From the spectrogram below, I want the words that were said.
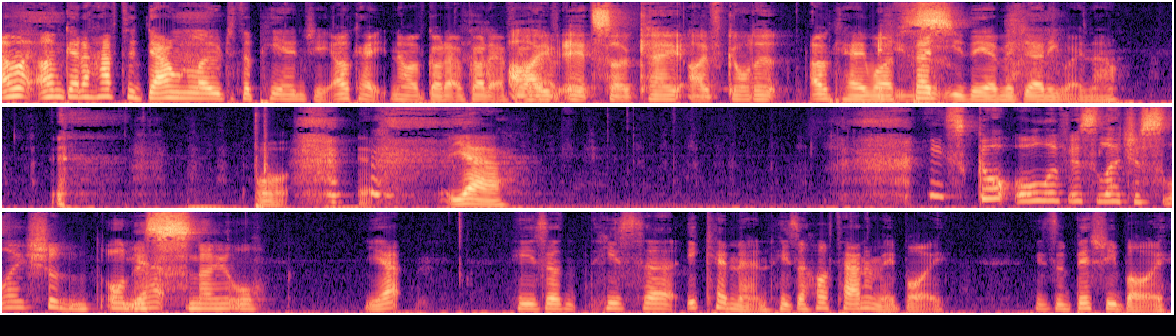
Uh, am I, I'm gonna have to download the PNG. Okay, no, I've got it. I've got it. I've got I've, it. it's okay, I've got it. Okay, well, I've He's- sent you the image anyway now. or, yeah. He's got all of his legislation on his Yeah. snail. Yep. He's a he's a ikemen. He's a hot anime boy. He's a bishy boy.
